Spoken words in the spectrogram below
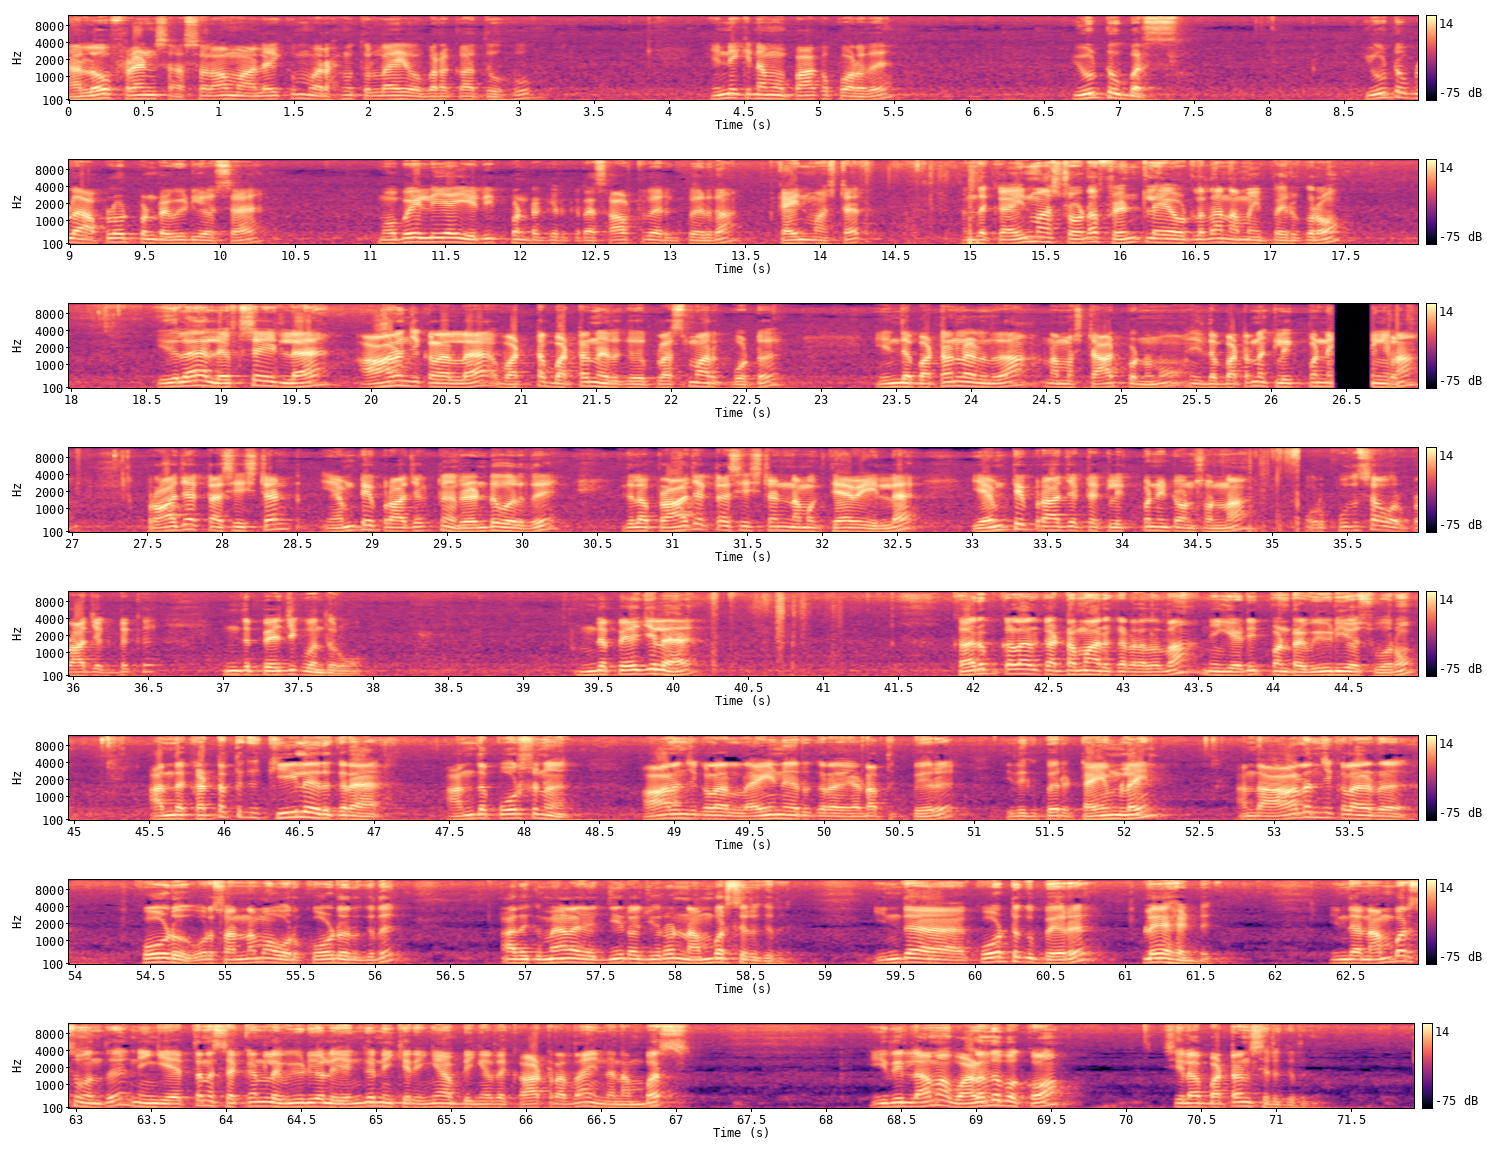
Hello friends அஸ்ஸலாமு வலைக்கம் வரமத்துல்லாஹி வபரகாத்துஹு இன்றைக்கி நம்ம பார்க்க போகிறது யூடியூபர்ஸ் யூடியூப்பில் அப்லோட் பண்ணுற வீடியோஸை மொபைல்லையே எடிட் பண்ணுறதுக்கு இருக்கிற சாஃப்ட்வேருக்கு பேர் தான் கைன் மாஸ்டர் அந்த கைன் மாஸ்டரோட ஃப்ரண்ட் லேஅவுட்டில் தான் நம்ம இப்போ இருக்கிறோம். இதில் லெஃப்ட் சைடில் ஆரஞ்சு கலரில் வட்ட பட்டன் இருக்குது ப்ளஸ் மார்க் போட்டு. இந்த பட்டனில் இருந்து தான் நம்ம ஸ்டார்ட் பண்ணணும். இந்த பட்டனை கிளிக் பண்ணிங்கன்னா ப்ராஜெக்ட் அசிஸ்டண்ட் எம்டி ப்ராஜெக்ட்னு ரெண்டு வருது. இதில் ப்ராஜெக்ட் அசிஸ்டண்ட் நமக்கு தேவையில்லை. எம்டி ப்ராஜெக்டை கிளிக் பண்ணிட்டோன்னு சொன்னால் ஒரு புதுசாக ஒரு ப்ராஜெக்ட்டுக்கு இந்த பேஜுக்கு வந்துடுவோம் இந்த பேஜில் கருப்பு கலர் கட்டமாக இருக்கிறதுல தான் நீங்கள் எடிட் பண்ணுற வீடியோஸ் வரும். அந்த கட்டத்துக்கு கீழே இருக்கிற அந்த போர்ஷனு ஆரஞ்சு கலர் லைன் இருக்கிற இடத்துக்கு பேர் இதுக்கு பேர் டைம் லைன் அந்த ஆரஞ்சு கலர் கோடு ஒரு சன்னமாக ஒரு கோடு இருக்குது. அதுக்கு மேலே ஜீரோ ஜீரோ நம்பர்ஸ் இருக்குது. இந்த கோட்டுக்கு பேர் ப்ளே ஹெட்டு இந்த நம்பர்ஸ் வந்து நீங்கள் எத்தனை செகண்டில் வீடியோவில் எங்கே நிற்கிறீங்க அப்படிங்கிறத காட்டுறது தான் இந்த நம்பர்ஸ் இது இல்லாமல் வலது பக்கம் சில பட்டன்ஸ் இருக்குது.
